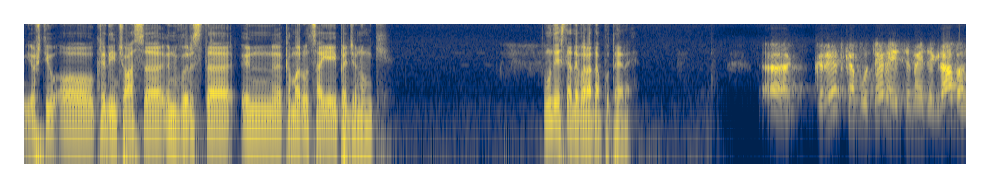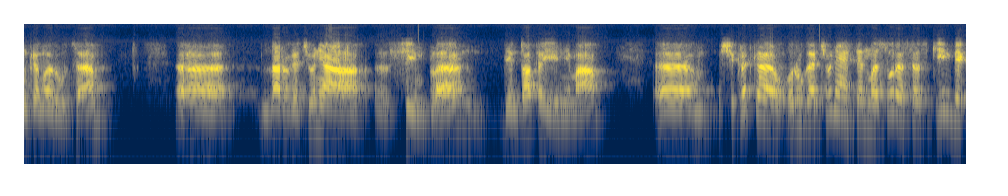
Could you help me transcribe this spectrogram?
eu știu, o credincioasă în vârstă în cămăruța ei pe genunchi? Unde este adevărata putere? Uh, cred că puterea este mai degrabă în cămăruță, Uh, la rugăciunea simplă, din toată inima, uh, și cred că rugăciunea este în măsură să schimbe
